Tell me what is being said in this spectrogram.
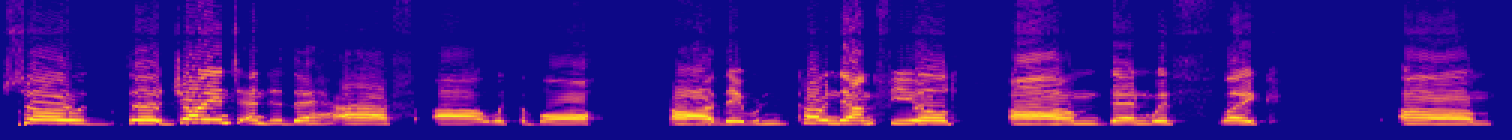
So the Giants ended the half uh, with the ball. Uh, they were coming down the field. Um, then with like um,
